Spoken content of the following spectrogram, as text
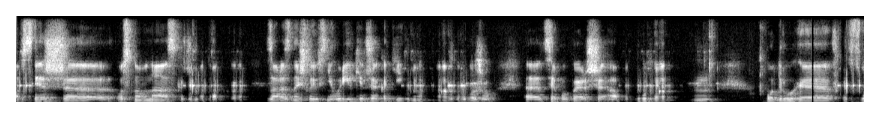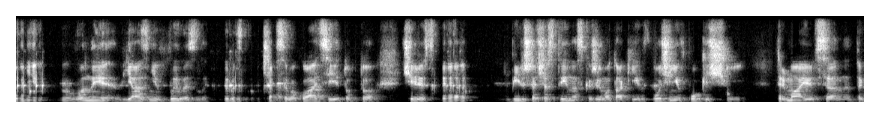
А все ж е, основна, скажімо так, е, зараз знайшли в Снігурівці вже катівню е, ворожу. Е, Це по-перше. А по-друге, м, по-друге, в Херсоні вони в'язнів вивезли. Вивезли під час евакуації, тобто через це більша частина, скажімо так, їх злочинів поки що. Тримаються так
